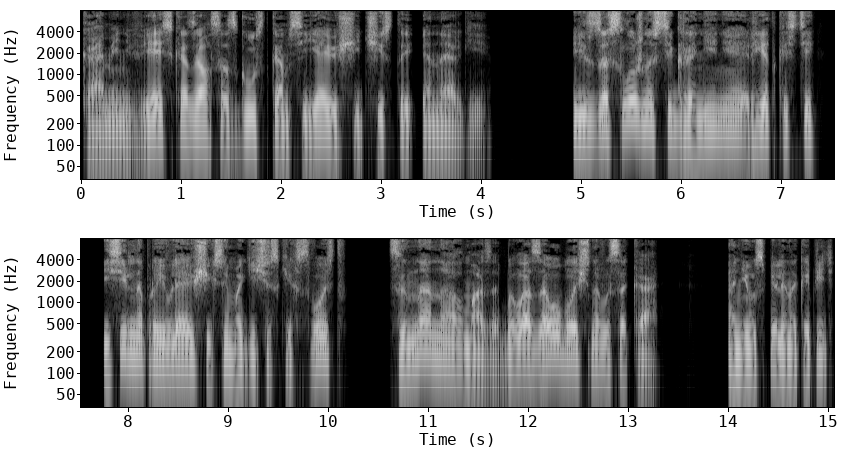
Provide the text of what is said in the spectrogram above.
Камень весь казался сгустком сияющей чистой энергии. Из-за сложности гранения, редкости и сильно проявляющихся магических свойств цена на алмазы была заоблачно высока. Они успели накопить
